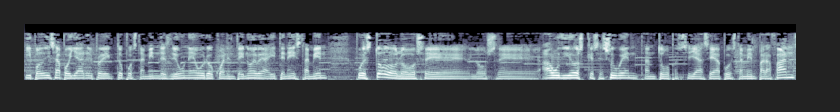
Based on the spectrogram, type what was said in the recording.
y podéis apoyar el proyecto pues también desde un euro ahí tenéis también pues todos los, eh, los eh, audios que se suben, tanto pues ya sea pues también para fans,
